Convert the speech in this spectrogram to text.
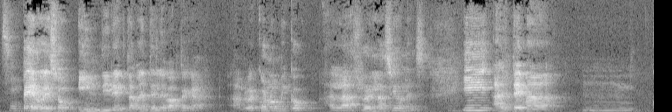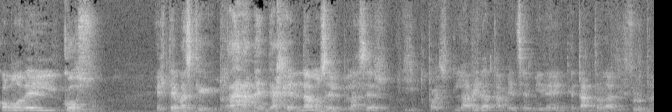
Sí. Pero eso indirectamente le va a pegar a lo económico, a las relaciones y al tema mm, como del gozo. El tema es que raramente agendamos el placer y pues la vida también se mide en qué tanto la disfrutas.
